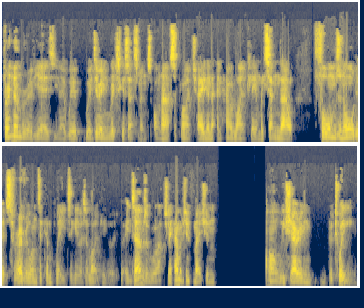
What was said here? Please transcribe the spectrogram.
for a number of years, you know, we're we're doing risk assessments on our supply chain and, and how likely, and we send out forms and audits for everyone to complete to give us a likelihood. But in terms of well, actually, how much information are we sharing between?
